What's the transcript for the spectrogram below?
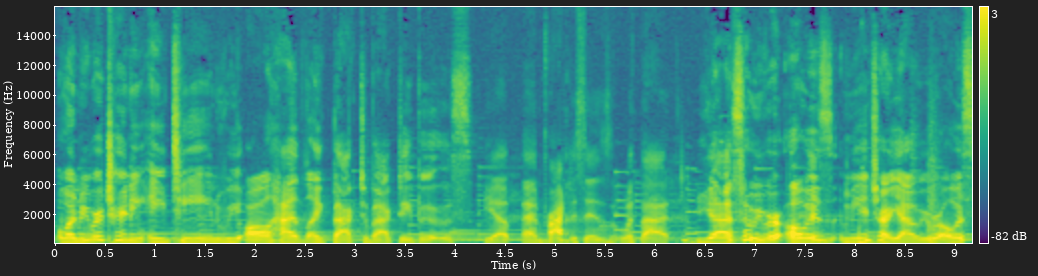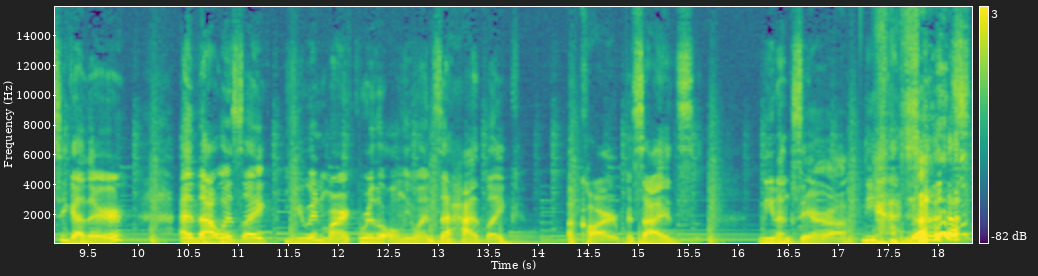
when we were turning 18 we all had like back-to-back debuts yep and practices with that yeah so we were always me and char yeah we were always together and that was like you and mark were the only ones that had like a car besides Nina and Sarah. Yes. yes.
